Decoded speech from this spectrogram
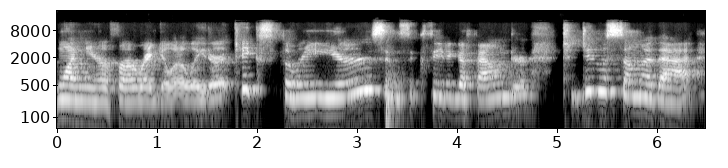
one year for a regular leader. It takes three years in succeeding a founder to do some of that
